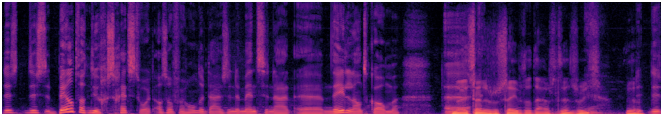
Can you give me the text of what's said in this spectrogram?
dus, dus het beeld wat nu geschetst wordt, alsof er honderdduizenden mensen naar eh, Nederland komen. nee, het zijn er zo'n 70.000, hè, zoiets. Ja. Dus,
